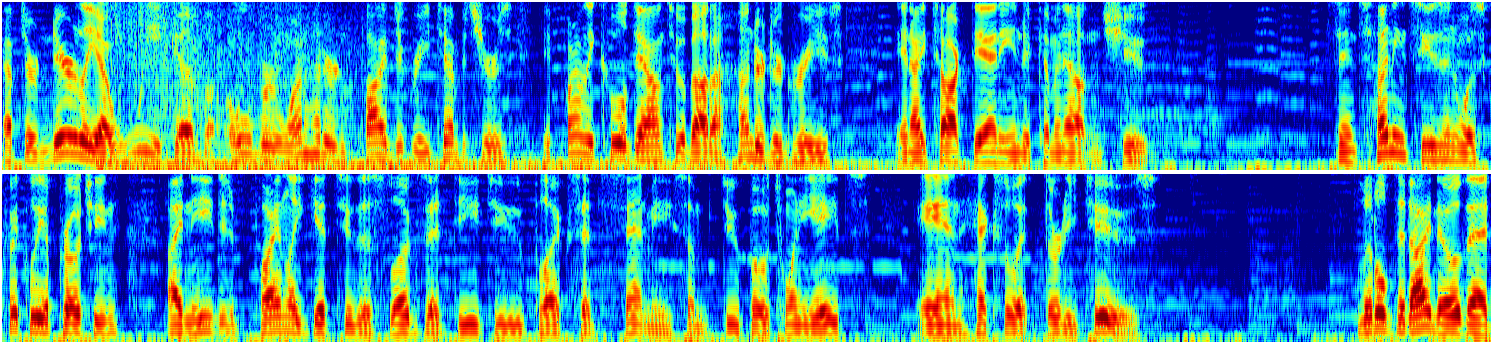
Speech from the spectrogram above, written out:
After nearly a week of over 105 degree temperatures, it finally cooled down to about 100 degrees and I talked Danny into coming out and shoot. Since hunting season was quickly approaching, I needed to finally get to the slugs that DDupleks had sent me, some Dupo 28s and Hexolit 32s. Little did I know that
